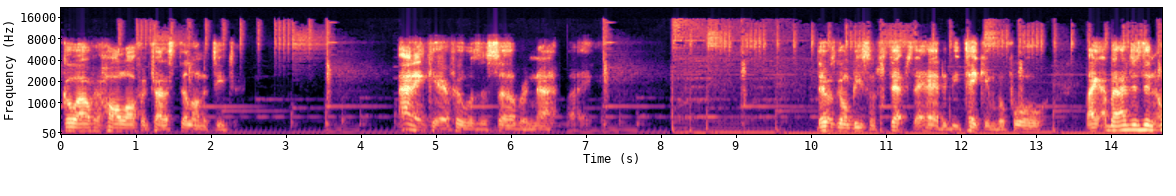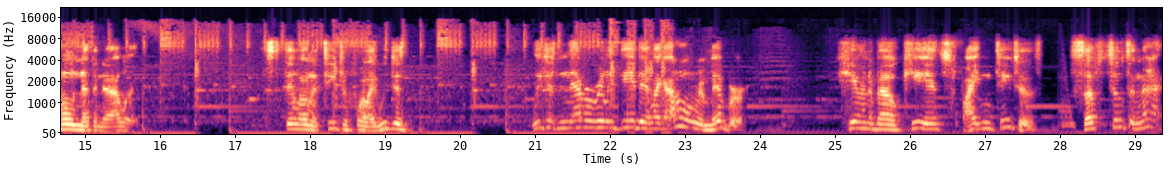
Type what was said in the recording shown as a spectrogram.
go out and haul off and try to steal on the teacher. I didn't care if it was a sub or not. Like there was gonna be some steps that had to be taken before like but I just didn't own nothing that I would steal on a teacher for. Like we just we just never really did that. Like I don't remember hearing about kids fighting teachers substitutes or not.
